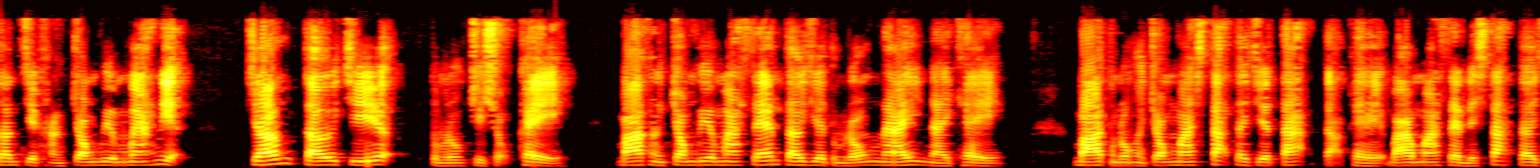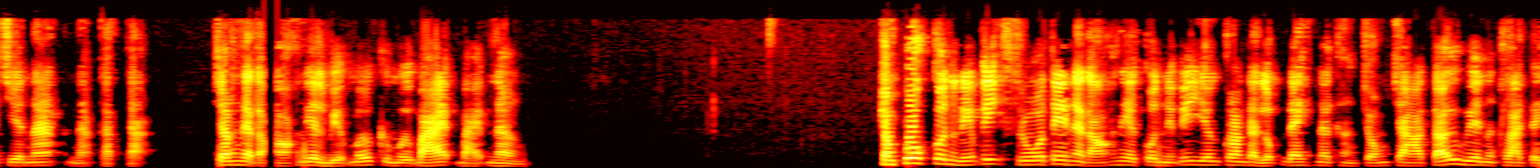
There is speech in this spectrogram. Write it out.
សិនជាខាងចុងវាម៉ាស់នេះចឹងទៅជាតម្រងជាឈុកកេបើខាងចុងវាម៉ាស់សែនទៅជាតម្រងណៃណៃខេបើតម្រងខាងចុងម៉ាស្តទៅជាតតខេបើម៉ាសែនដេស្តទៅជាណណកតៈ ចឹងអ្នកទាំងអស់គ្នារបៀបមើលគឺមើលបែបបែបហ្នឹងចំពោះគុណនាម x ស្រួលទេអ្នកទាំងអស់គ្នាគុណនាម x យើងគ្រាន់តែលុបដេសនៅខាងចុងចោលទៅវានឹងខ្លាចទៅ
